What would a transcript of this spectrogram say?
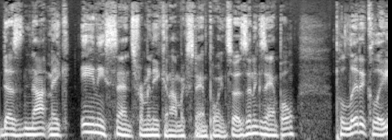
does not make any sense from an economic standpoint. So, as an example, politically,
